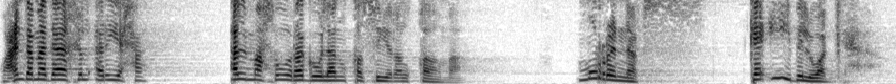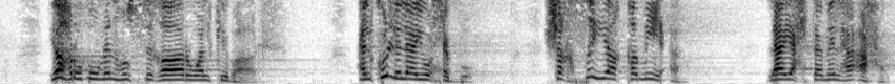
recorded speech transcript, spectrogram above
وعندما داخل أريحة ألمح رجلا قصير القامة. مر النفس كئيب الوجه. يهرب منه الصغار والكبار. الكل لا يحبه شخصية قميئة. لا يحتملها أحد.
